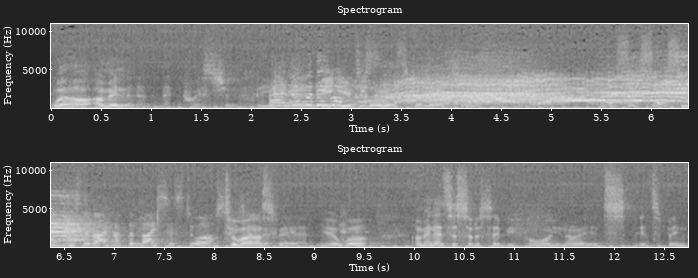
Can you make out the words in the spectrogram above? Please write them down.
Well, I mean, that question. The, I know, the want to infamous connection. Success means that I have the license to ask To ask that, yeah. Well, I mean, as I sort of said before, you know, it's it's been,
